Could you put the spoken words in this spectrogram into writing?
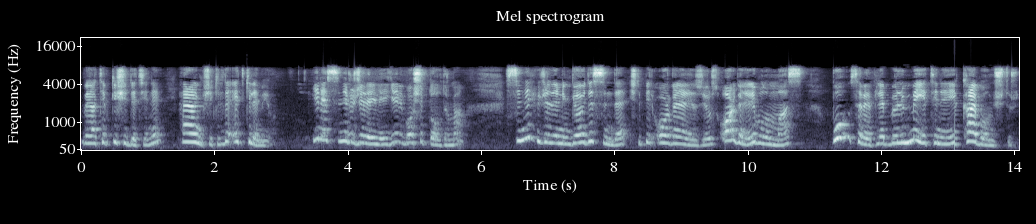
veya tepki şiddetini herhangi bir şekilde etkilemiyor. Yine sinir hücreleriyle ilgili bir boşluk doldurma. Sinir hücrelerinin gövdesinde işte bir organel yazıyoruz. Organeli bulunmaz. Bu sebeple bölünme yeteneği kaybolmuştur.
